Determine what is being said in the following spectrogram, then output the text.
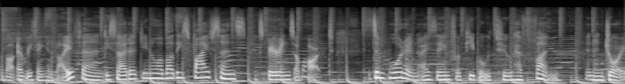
about everything in life and decided, you know, about these five sense experience of art. It's important, I think, for people to have fun and enjoy.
